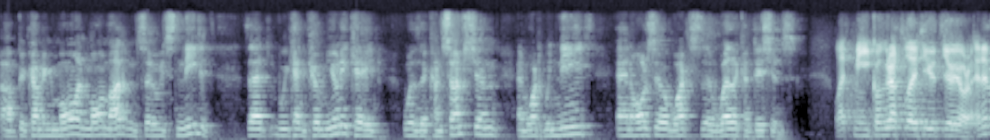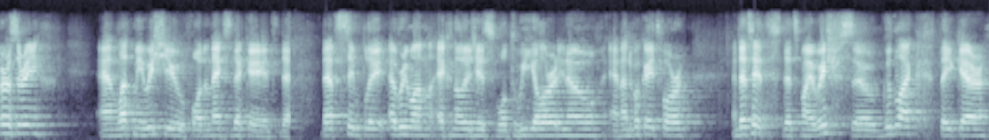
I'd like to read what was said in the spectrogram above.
are becoming more and more modern, so it's needed that we can communicate with the consumption and what we need and also what's the weather conditions. Let me congratulate you to your anniversary and let me wish you for the next decade that, that simply everyone acknowledges what we already know and advocate for and that's it. That's my wish. So good luck, take care,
